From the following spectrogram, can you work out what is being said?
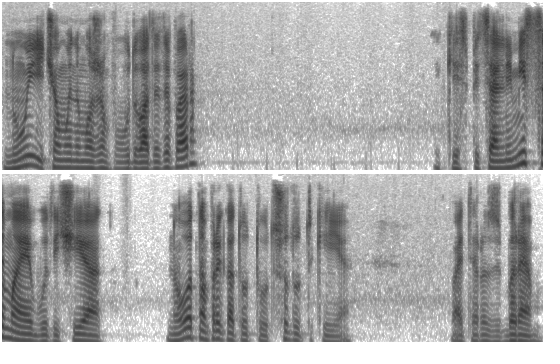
Ну і чому ми не можемо побудувати тепер? Якесь спеціальне місце має бути, чи як? Ну от, наприклад, тут тут. Що тут таке є? Давайте розберемо.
